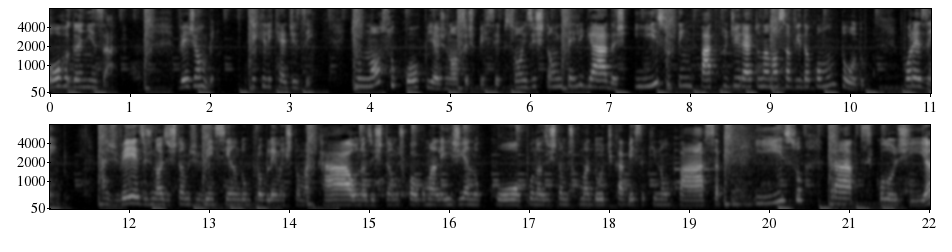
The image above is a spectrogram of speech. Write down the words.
organizado. Vejam bem, o que, que ele quer dizer? Que o nosso corpo e as nossas percepções estão interligadas e isso tem impacto direto na nossa vida como um todo. Por exemplo, às vezes nós estamos vivenciando um problema estomacal, nós estamos com alguma alergia no corpo, nós estamos com uma dor de cabeça que não passa. E isso, para a psicologia,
